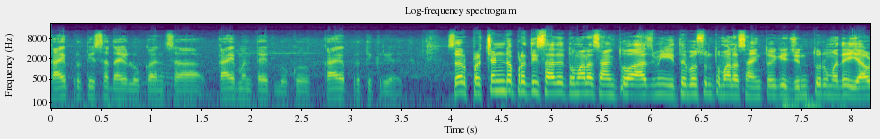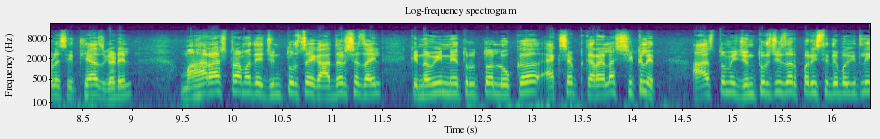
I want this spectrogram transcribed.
काय प्रतिसाद आहे लोकांचा? काय म्हणतायत लोक? काय प्रतिक्रिया आहेत? सर प्रचंड प्रतिसाद आहे तुम्हाला सांगतो. आज मी इथे बसून तुम्हाला सांगतोय की जिंतूरमध्ये यावेळेस इतिहास घडेल. महाराष्ट्रामध्ये जिंतूरचं एक आदर्श जाईल की नवीन नेतृत्व लोक ॲक्सेप्ट करायला शिकलेत. आज तुम्ही जिंतूरची जर परिस्थिती बघितली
